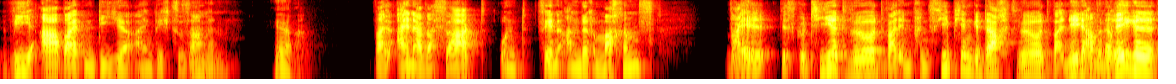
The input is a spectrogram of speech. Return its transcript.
wie arbeiten die hier eigentlich zusammen? Ja. Weil einer was sagt und zehn andere machen's weil diskutiert wird, weil in Prinzipien gedacht wird, weil, nee, da haben wir eine Regel,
